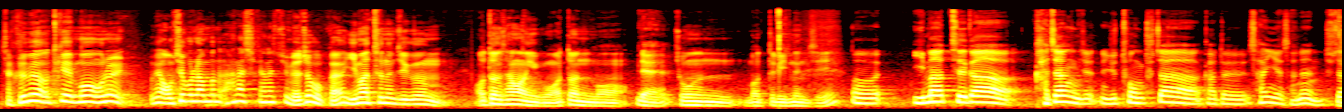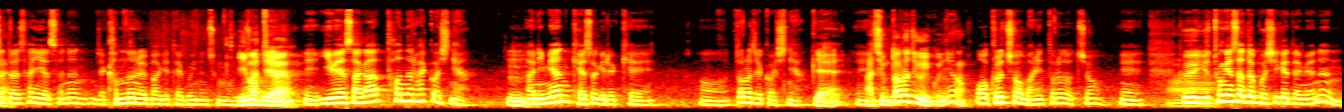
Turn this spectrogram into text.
자 그러면 어떻게 뭐 오늘 그냥 업체별로 한번 하나씩 하나씩 좀 여쭤볼까요? 이마트는 지금 어떤 상황이고 어떤 뭐 네. 좋은 것들이 있는지. 어, 이마트가 가장 이제 유통 투자가들 사이에서는 투자들 사이에서는 이제 감론을박이 되고 있는 종목이죠. 네. 이마트가요? 예, 이 회사가 턴을 할 것이냐, 음. 아니면 계속 이렇게 어, 떨어질 것이냐. 예. 예. 아 지금 떨어지고 있군요. 어, 그렇죠. 많이 떨어졌죠. 예. 아. 그 유통회사들 보시게 되면은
